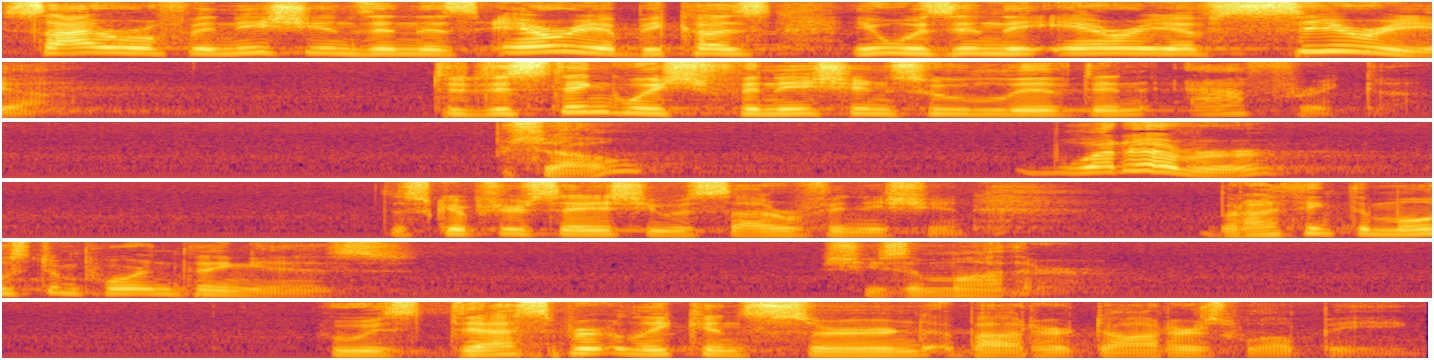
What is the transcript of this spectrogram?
Syrophoenicians in this area because it was in the area of Syria to distinguish Phoenicians who lived in Africa. So, whatever. The scripture says she was Syrophoenician. But I think the most important thing is she's a mother who is desperately concerned about her daughter's well being.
